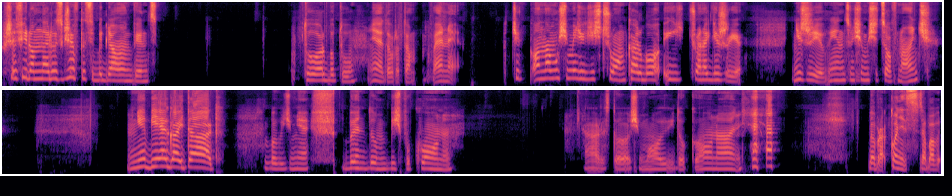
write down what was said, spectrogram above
Przed chwilą na rozgrzewkę sobie grałem, więc tu albo tu. Nie, dobra, tam. Penny. Ona musi mieć gdzieś członka, albo jej członek nie żyje. Nie żyje, więc musimy się cofnąć. Nie biegaj tak! Bo bić mnie będą bić pokłony. Arstoś moich dokonań. Dobra, koniec zabawy.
